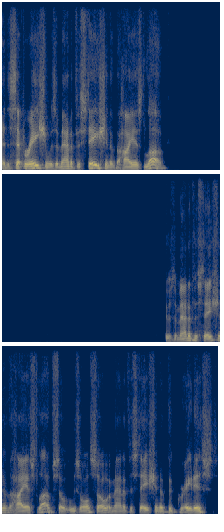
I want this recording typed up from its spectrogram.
And the separation was a manifestation of the highest love. It was a manifestation of the highest love. So it was also a manifestation of the greatest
